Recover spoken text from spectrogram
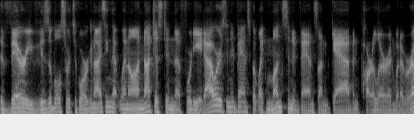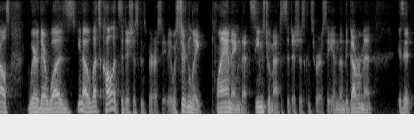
the very visible sorts of organizing that went on, not just in the 48 hours in advance, but like months in advance on Gab and Parler and whatever else, where there was, you know, let's call it seditious conspiracy. There was certainly planning that seems to amount to seditious conspiracy. And then the government, is it,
